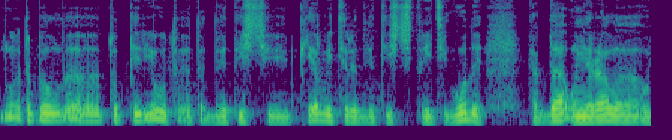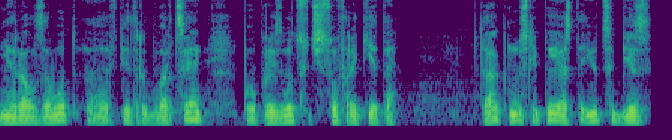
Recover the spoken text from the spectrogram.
Ну, это был э, тот период, это 2001-2003 годы, когда умирала, умирал завод э, в Петродворце по производству часов «Ракета». Так, ну, слепые остаются без...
